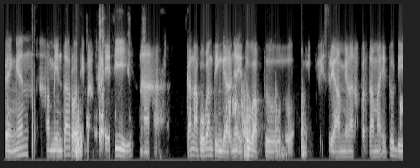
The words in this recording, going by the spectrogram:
pengen minta roti bakar Edi. Nah, kan aku kan tinggalnya itu waktu istri hamil anak pertama itu di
